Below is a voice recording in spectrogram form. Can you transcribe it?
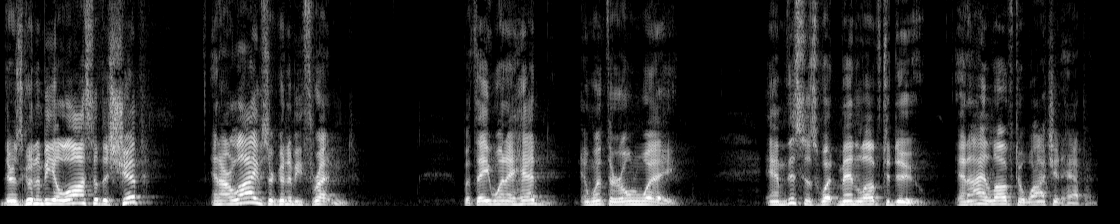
There's going to be a loss of the ship, and our lives are going to be threatened. But they went ahead and went their own way. And this is what men love to do. And I love to watch it happen.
